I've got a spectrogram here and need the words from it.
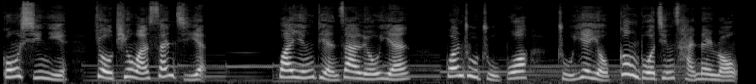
恭喜你又听完三集，欢迎点赞、留言、关注主播，主页有更多精彩内容。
